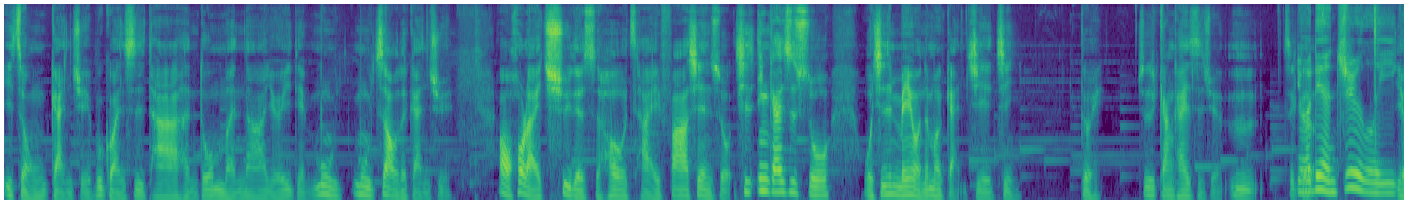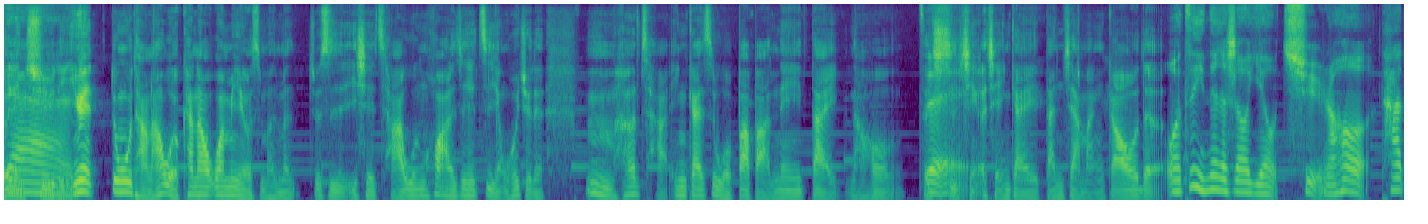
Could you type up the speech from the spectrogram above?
一种感觉，不管是它很多门啊，有一点木木造的感觉。哦，我后来去的时候才发现说，其实应该是说我其实没有那么敢接近，对，就是刚开始觉得，嗯。这个、有点距离，有点距离，因为动物堂，然后我有看到外面有什么什么，就是一些茶文化的这些字眼，我会觉得，嗯，喝茶应该是我爸爸那一代然后的事情，而且应该单价蛮高的。我自己那个时候也有去，然后他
